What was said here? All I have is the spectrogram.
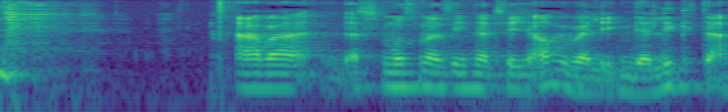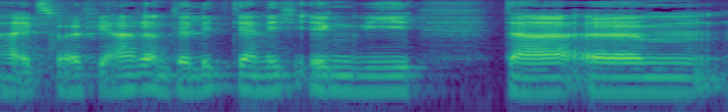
Aber das muss man sich natürlich auch überlegen. Der liegt da halt zwölf Jahre und der liegt ja nicht irgendwie da ähm,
